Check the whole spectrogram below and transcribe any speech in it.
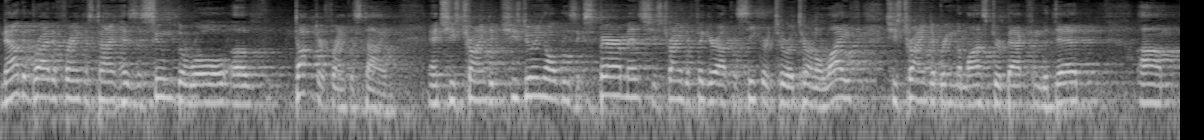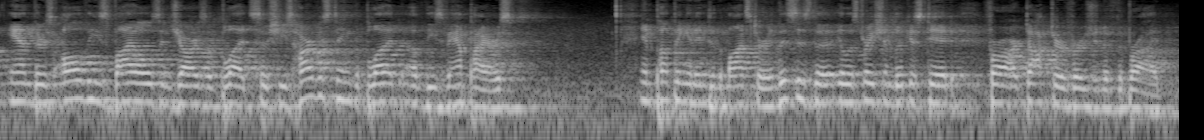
Now the Bride of Frankenstein has assumed the role of Dr. Frankenstein. And she's trying to, she's doing all these experiments. She's trying to figure out the secret to eternal life. She's trying to bring the monster back from the dead. Um, and there's all these vials and jars of blood. So she's harvesting the blood of these vampires and pumping it into the monster. And this is the illustration Lucas did for our doctor version of the bride.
